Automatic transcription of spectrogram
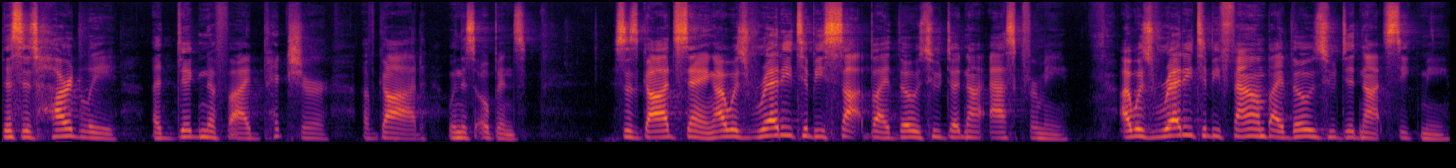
This is hardly a dignified picture of God when this opens. This is God saying, I was ready to be sought by those who did not ask for me. I was ready to be found by those who did not seek me.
